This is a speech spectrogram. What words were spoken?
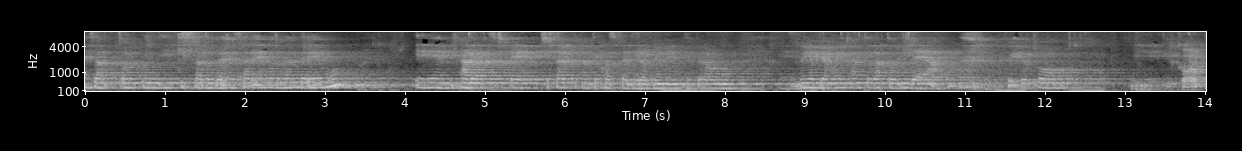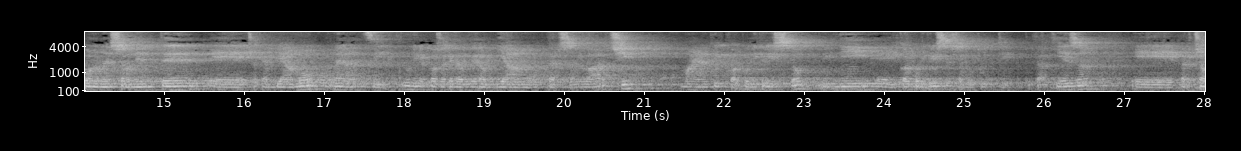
Esatto, quindi chissà dove saremo, dove andremo. E, allora eh, ci sarebbero tante cose da dire ovviamente, però eh, noi abbiamo intanto dato un'idea, poi dopo... Il corpo non è solamente eh, ciò che abbiamo, non è anzi l'unica cosa che davvero abbiamo per salvarci, ma è anche il corpo di Cristo, quindi eh, il corpo di Cristo siamo tutti, tutta la Chiesa, e perciò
